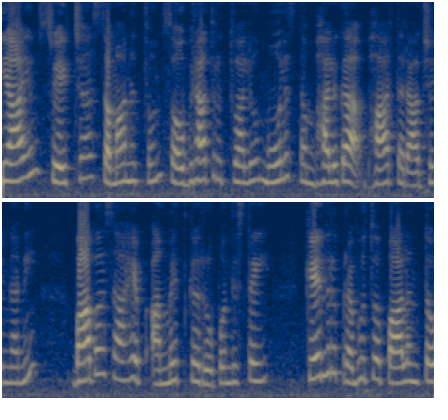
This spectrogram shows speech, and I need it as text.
న్యాయం స్వేచ్ఛ సమానత్వం సౌభ్రాతృత్వాలు మూల స్తంభాలుగా భారత రాజ్యాంగాన్ని బాబాసాహెబ్ అంబేద్కర్ రూపొందిస్తే కేంద్ర ప్రభుత్వ పాలనతో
